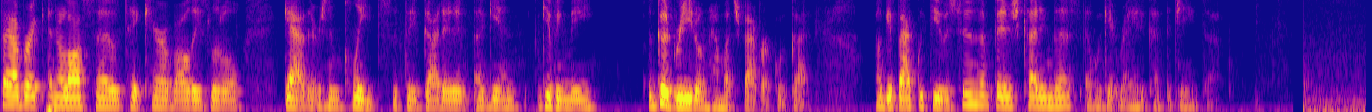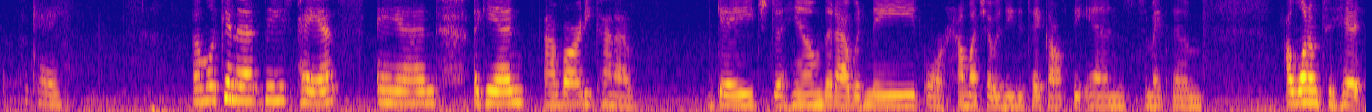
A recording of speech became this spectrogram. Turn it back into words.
fabric and it'll also take care of all these little gathers and pleats that they've got in it again giving me a good read on how much fabric we've got I'll get back with you as soon as I'm finished cutting this and we'll get ready to cut the jeans up okay I'm looking at these pants and again I've already kind of gauged a hem that I would need or how much I would need to take off the ends to make them I want them to hit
